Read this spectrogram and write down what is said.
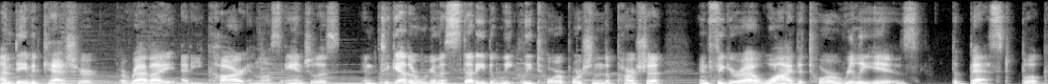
I'm David Kasher, a rabbi at Ikar in Los Angeles, and together we're going to study the weekly Torah portion of the Parsha and figure out why the Torah really is the best book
